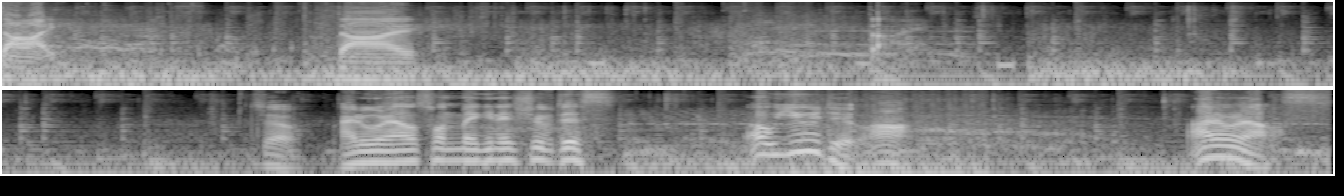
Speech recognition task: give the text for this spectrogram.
Die. Die. Die. So, anyone else want to make an issue of this? Oh, you do, huh? Anyone else?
